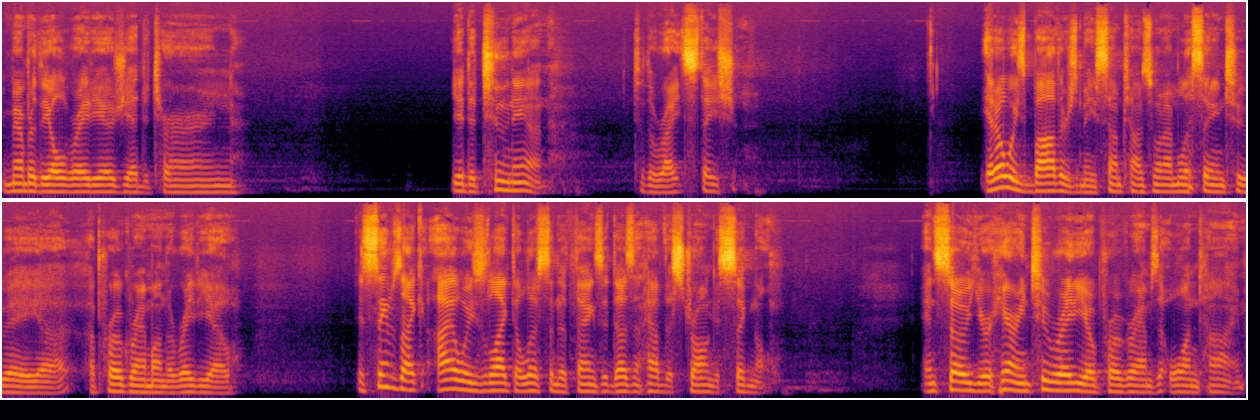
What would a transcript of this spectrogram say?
Remember the old radios you had to turn? You had to tune in to the right station it always bothers me sometimes when I'm listening to a, uh, a program on the radio. It seems like I always like to listen to things that doesn't have the strongest signal. And so you're hearing two radio programs at one time.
